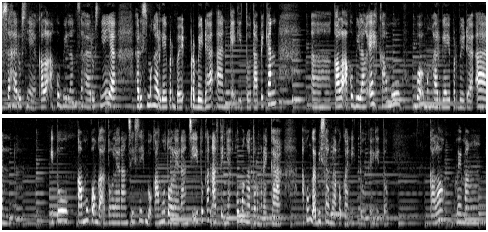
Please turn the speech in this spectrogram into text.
Seharusnya ya kalau aku bilang seharusnya ya harus menghargai perbe- perbedaan kayak gitu. Tapi kan eh, kalau aku bilang eh kamu mbok menghargai perbedaan itu kamu kok nggak toleransi sih? Mbok kamu toleransi. Itu kan artinya aku mengatur mereka. Aku nggak bisa melakukan itu kayak gitu. Kalau memang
